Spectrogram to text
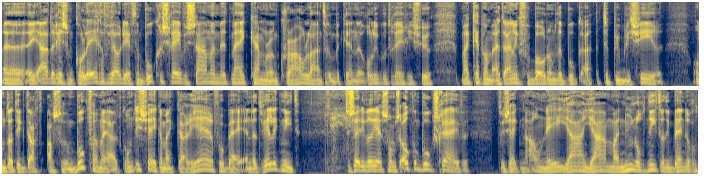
Eh, ja, er is een collega van jou die heeft een boek geschreven samen met mij, Cameron Crowe, later een bekende Hollywood-regisseur. Maar ik heb hem uiteindelijk verboden om dat boek eh, te publiceren. Omdat ik dacht, als er een boek van mij uitkomt, is zeker mijn carrière voorbij. En dat wil ik niet. Toen zei hij, wil jij soms ook een boek schrijven? Toen zei ik, nou nee, ja, ja, maar nu nog niet. Want ik ben nog,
